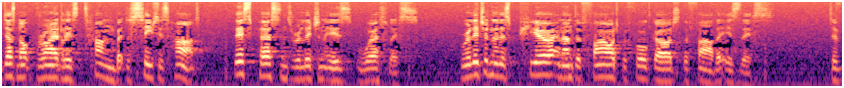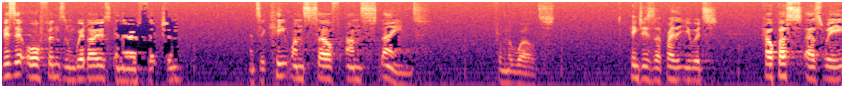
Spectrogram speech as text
does not bridle his tongue but deceives his heart, this person's religion is worthless. Religion that is pure and undefiled before God the Father is this to visit orphans and widows in their affliction, and to keep oneself unstained from the world. King Jesus, I pray that you would help us as we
